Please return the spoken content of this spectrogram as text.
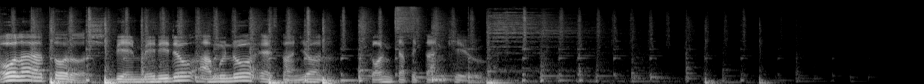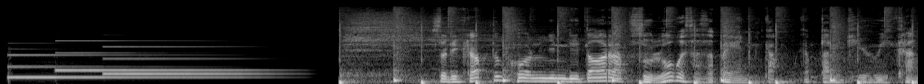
Hola a todos, bienvenido a Mundo Español con Capitán Q. สวัสดีครับทุกคนยินดีต้อนรับสู่โลกภาษาสเปนกับกัปตันคิวอีกครั้ง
